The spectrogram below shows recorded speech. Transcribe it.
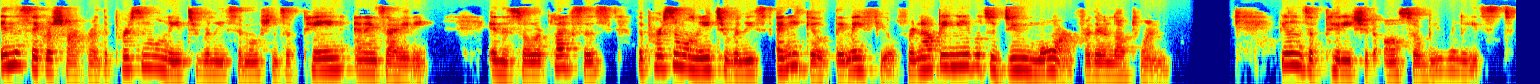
In the sacral chakra, the person will need to release emotions of pain and anxiety. In the solar plexus, the person will need to release any guilt they may feel for not being able to do more for their loved one. Feelings of pity should also be released.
